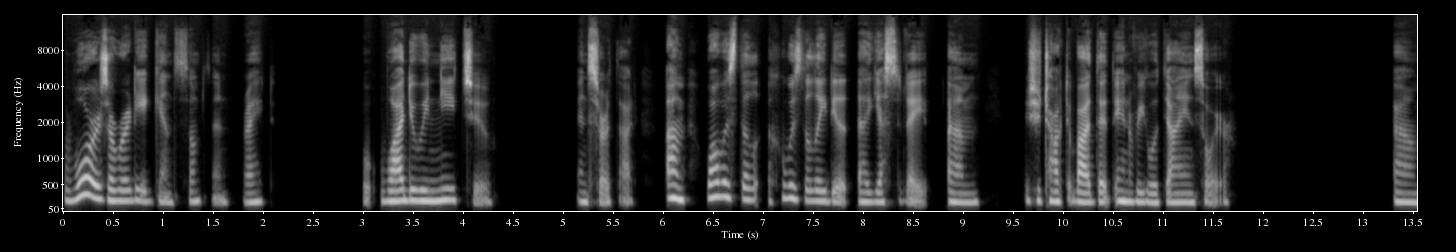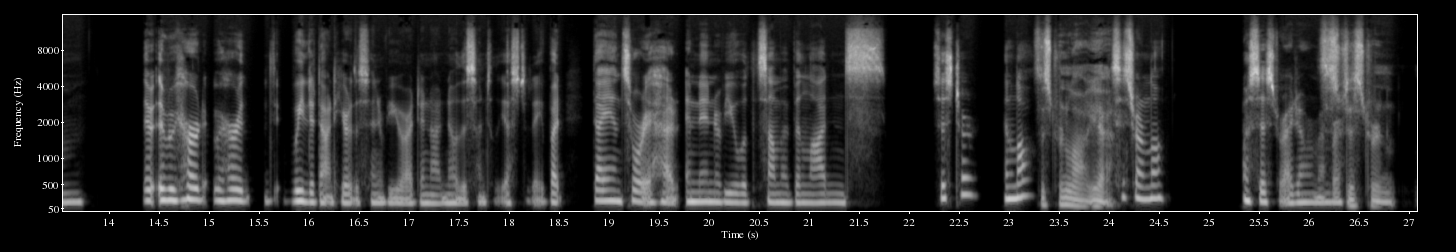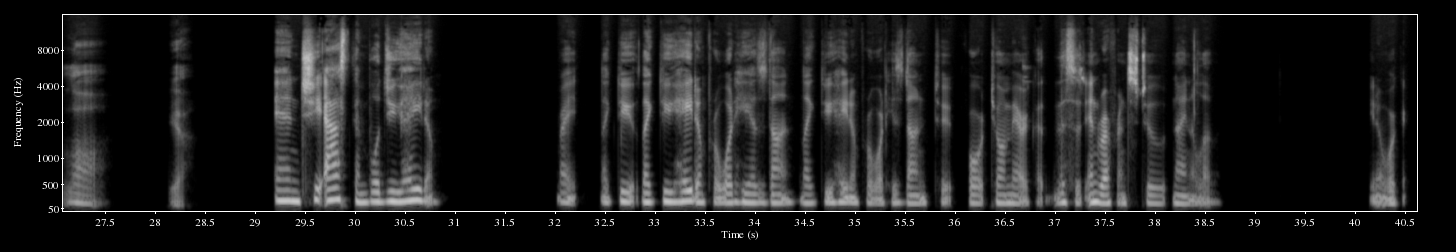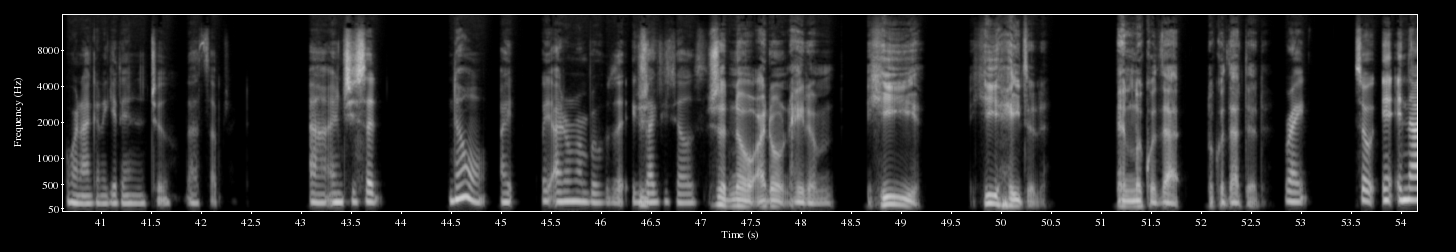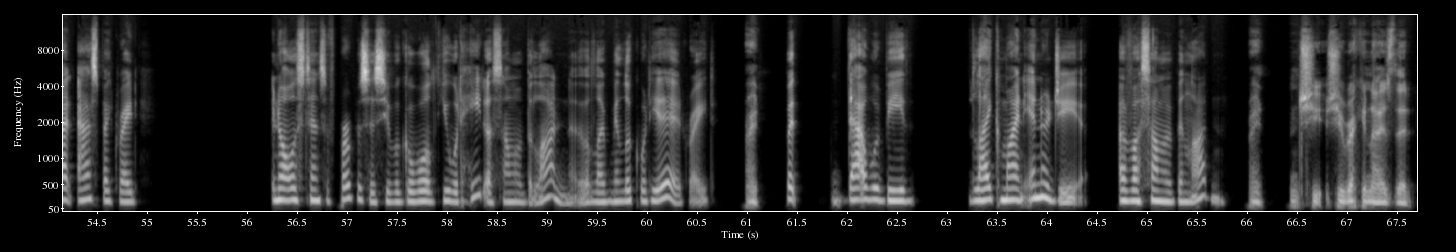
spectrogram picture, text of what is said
War is already against something, right? Why do we need to insert that? Um, what was the who was the lady uh, yesterday? Um, she talked about the interview with Diane Sawyer. Um, we heard we heard we did not hear this interview. I did not know this until yesterday. But Diane Sawyer had an interview with Osama bin Laden's sister-in-law, Sister-in-law, yeah. sister-in-law, or sister. I don't remember. Sister-in-law. Yeah. And she asked him, "Well, do you hate him? Right? Like, do you like do you hate him for what he has done? Like, do you hate him for what he's done to for to America? This is in reference to 9-11. You know, we're we're not going to get into that subject. Uh, and she said, "No, I I don't remember the exact details. She said, "No, I don't hate him. He he hated, and look what that look what that did." Right. So in, in that aspect, right, in all extensive purposes, you would go, well, you would hate Osama bin Laden. Like, I mean, look what he did, right? Right. That would be like mind energy of Osama bin Laden. Right. And she she recognized that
